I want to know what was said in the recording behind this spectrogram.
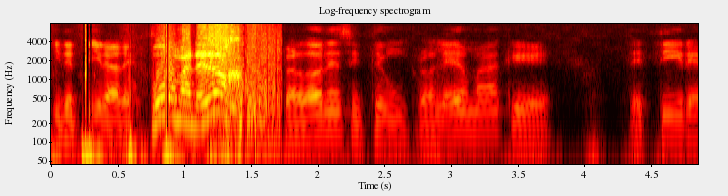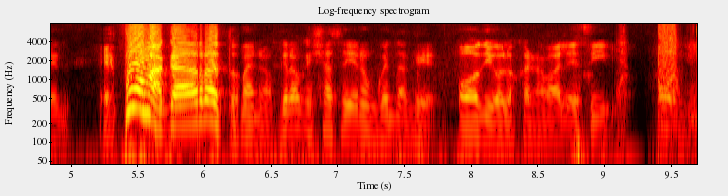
Y te tiran espuma en el ojo. Perdonen si tengo un problema, que te tiren espuma cada rato. Bueno, creo que ya se dieron cuenta que odio los carnavales y odio.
